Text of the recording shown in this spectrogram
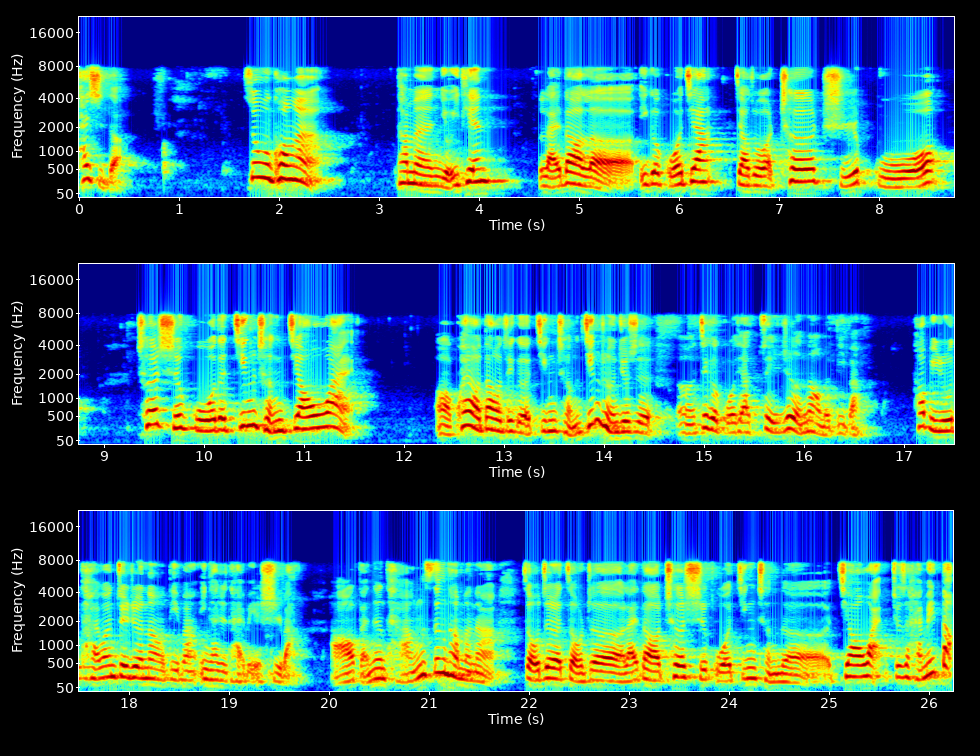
开始的。孙悟空啊，他们有一天来到了一个国家，叫做车迟国。车迟国的京城郊外，哦，快要到这个京城，京城就是呃这个国家最热闹的地方。好，比如台湾最热闹的地方应该是台北市吧。好，反正唐僧他们呢，走着走着来到车迟国京城的郊外，就是还没到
